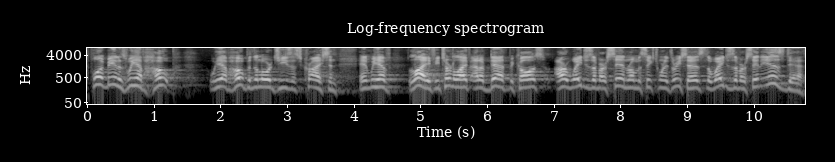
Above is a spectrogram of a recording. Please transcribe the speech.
The point being is we have hope. We have hope in the Lord Jesus Christ. And, and we have life, eternal life out of death because our wages of our sin, Romans 6.23 says, the wages of our sin is death.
